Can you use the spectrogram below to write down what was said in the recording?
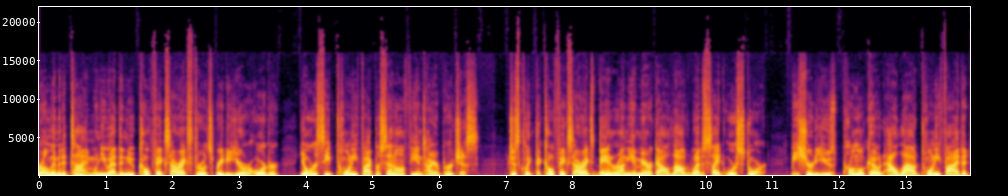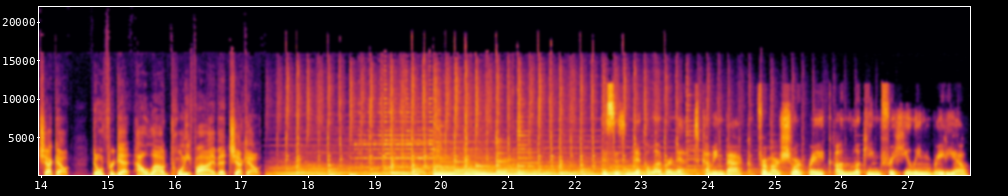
For a limited time, when you add the new Cofix RX throat spray to your order, you'll receive 25% off the entire purchase. Just click the Cofix RX banner on the America Out Loud website or store. Be sure to use promo code OUTLOUD25 at checkout Don't forget Out Loud 25 at checkout. This is Nichola Burnett coming back from our short break on Looking for Healing Radio.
